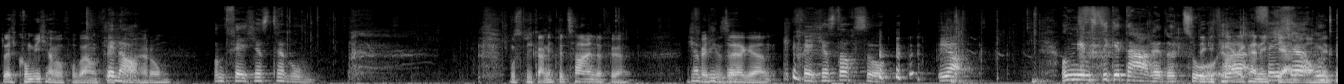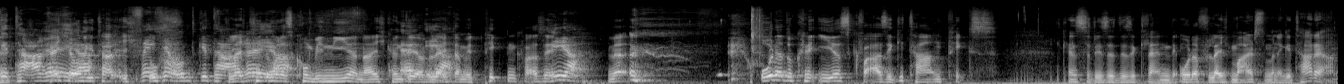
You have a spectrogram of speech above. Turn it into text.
Vielleicht komme ich einfach vorbei und fächer Genau. herum. und fächerst herum. Muss mich gar nicht bezahlen dafür. Ich Na, fächer bitte. sehr gern. Fächerst auch so. Ja. Und nimmst die Gitarre dazu. Die Gitarre ja, kann ich Fächer gerne auch mitnehmen. Gitarre, Fächer ja. und Gitarre. Ich, Fächer uff, und Gitarre, Vielleicht könnte ja. man das kombinieren. Ne? Ich könnte Äh, ja vielleicht ja. damit picken quasi. Ja. Ne? Oder du kreierst quasi Gitarrenpicks. Kennst du diese, diese kleinen, oder vielleicht malst du meine Gitarre an.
